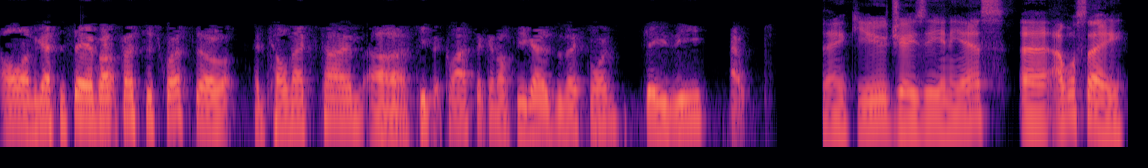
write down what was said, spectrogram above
all I've got to say about Fester's Quest. So until next time, uh, keep it classic, and I'll see you guys the next one. Jay Z out. Thank you, Jay Z NES. Uh, I will say,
